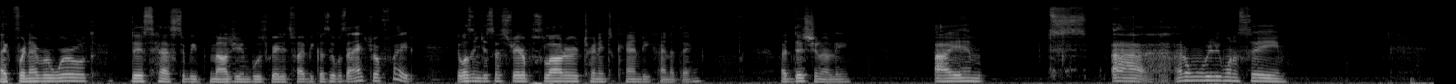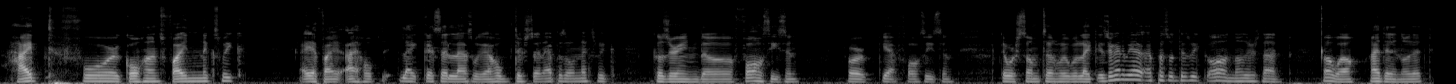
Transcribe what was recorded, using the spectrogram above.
Like for Neverworld, this has to be Majin Buu's greatest fight because it was an actual fight. It wasn't just a straight up slaughter, turned into candy kind of thing. Additionally, I am uh, I don't really want to say hyped for Gohan's fight next week. If I I hope like I said last week, I hope there's an episode next week because during the fall season or yeah, fall season. There were some times where we were like, "Is there gonna be an episode this week?" Oh no, there's not. Oh well, I didn't know that.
